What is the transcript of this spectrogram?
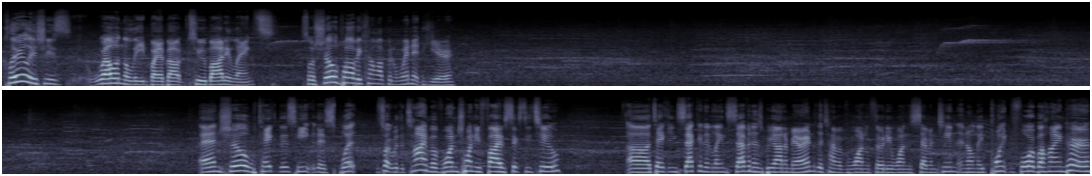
Clearly, she's well in the lead by about two body lengths. So she'll probably come up and win it here. And she'll take this heat with a split, sorry, with a time of 125.62. Uh, taking second in lane seven is Brianna Marion at the time of 131.17, and only 0.4 behind her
